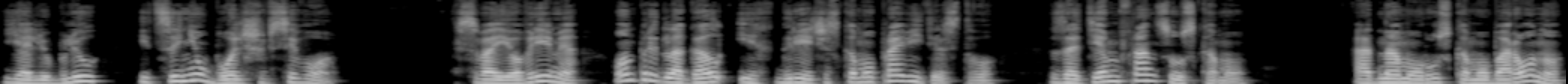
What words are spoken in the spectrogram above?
я люблю и ценю больше всего. В свое время он предлагал их греческому правительству, затем французскому. Одному русскому барону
